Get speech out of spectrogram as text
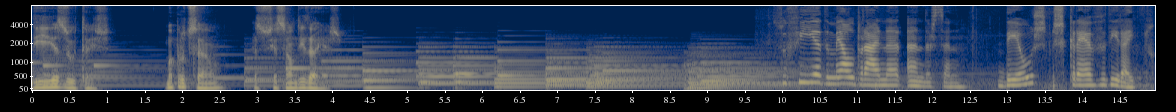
Dias Úteis, uma produção, associação de ideias. Sofia de Melbreiner Anderson Deus escreve direito.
